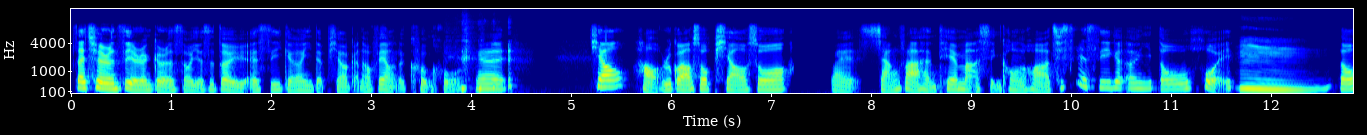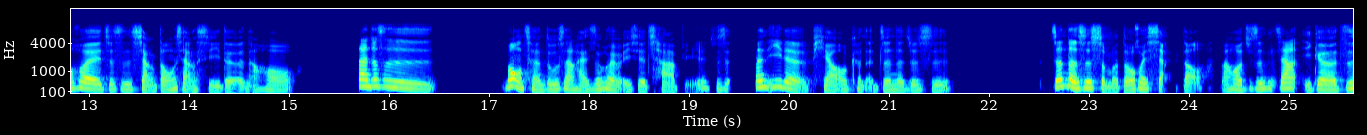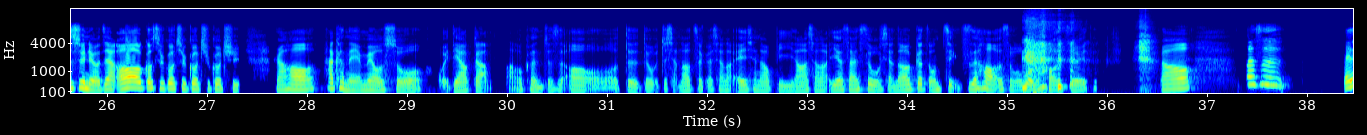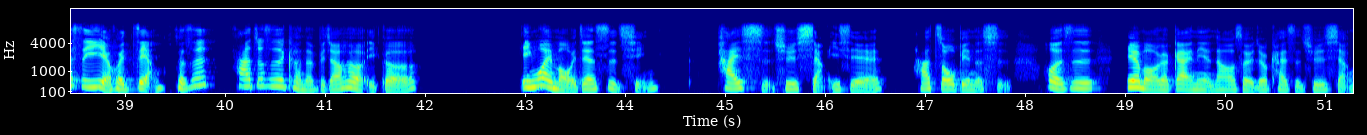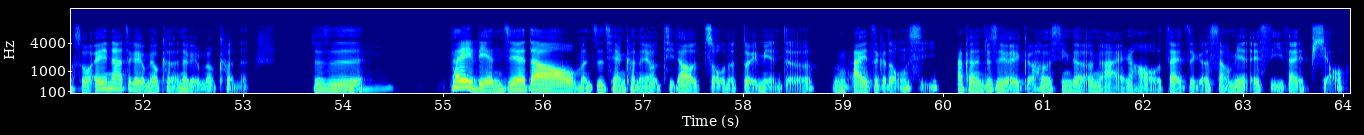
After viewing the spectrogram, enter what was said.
在确认自己人格的时候，也是对于 S 一跟 N 一的飘感到非常的困惑。因为 飘好，如果要说飘，说哎想法很天马行空的话，其实 S 一跟 N 一都会，嗯，都会就是想东想西的。然后，但就是某种程度上还是会有一些差别。就是 N 一的飘，可能真的就是。真的是什么都会想到，然后就是像一个资讯流这样，哦，过去过去过去过去，然后他可能也没有说我一定要干嘛，我可能就是哦，对对，我就想到这个，想到 A，想到 B，然后想到一二三四五，想到各种井字号什么问号之类的。然后，但是 S 一也会这样，可是他就是可能比较会有一个，因为某一件事情开始去想一些他周边的事，或者是因为某一个概念，然后所以就开始去想说，哎，那这个有没有可能？那个有没有可能？就是可以连接到我们之前可能有提到轴的对面的 N I 这个东西，它可能就是有一个核心的 N I，然后在这个上面 S 一在飘，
